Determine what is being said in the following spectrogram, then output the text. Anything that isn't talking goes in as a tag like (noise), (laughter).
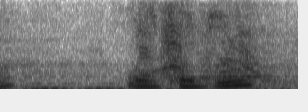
Thank debut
